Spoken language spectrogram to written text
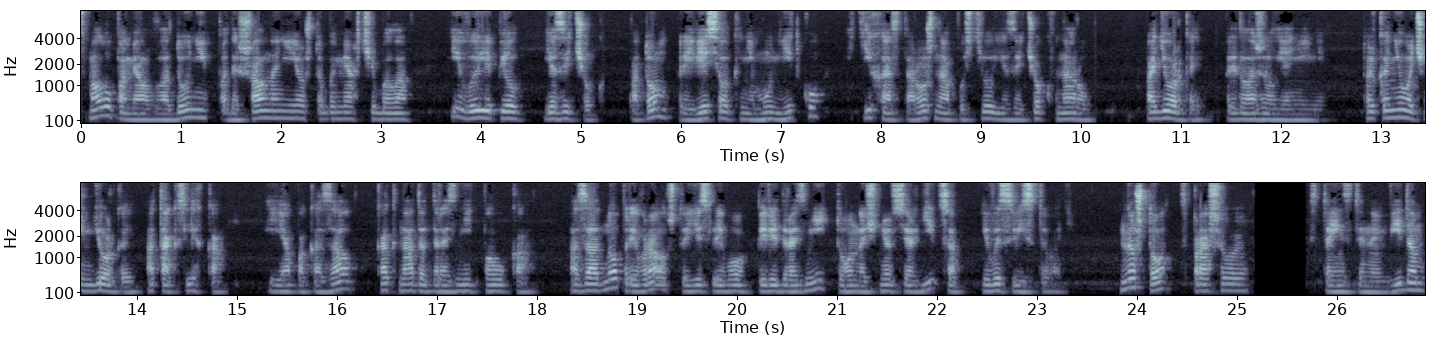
Смолу помял в ладони, подышал на нее, чтобы мягче была, и вылепил язычок. Потом привесил к нему нитку и тихо осторожно опустил язычок в нору. «Подергай», – предложил я Нине. «Только не очень дергай, а так слегка». И я показал, как надо дразнить паука. А заодно приврал, что если его передразнить, то он начнет сердиться и высвистывать. «Ну что?» – спрашиваю. С таинственным видом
